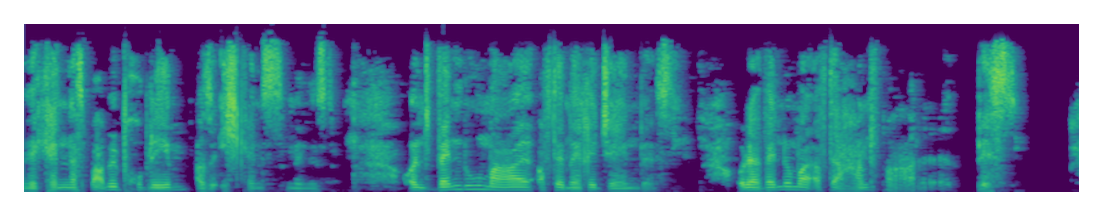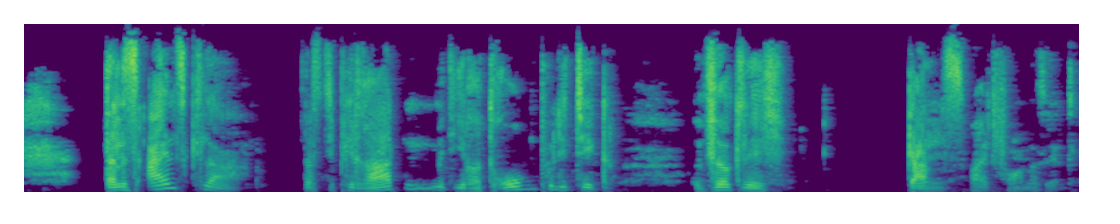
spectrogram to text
wir kennen das Bubble-Problem, also ich kenne es zumindest. Und wenn du mal auf der Mary Jane bist oder wenn du mal auf der Handparade bist, dann ist eins klar, dass die Piraten mit ihrer Drogenpolitik wirklich ganz weit vorne sind.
